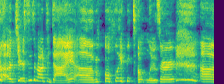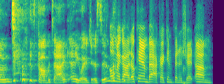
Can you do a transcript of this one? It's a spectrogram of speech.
Uh, Kirsten's about to die. Um, hopefully we don't lose her um, to this cough attack. Anyway, Kirsten. oh my god. Okay, I'm back. I can finish it. Um,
